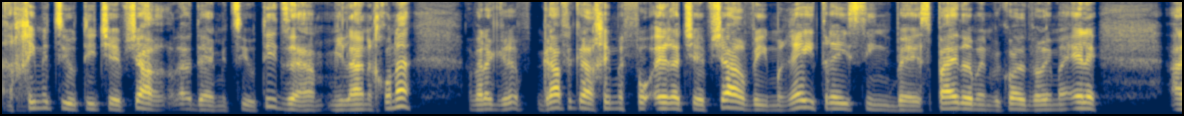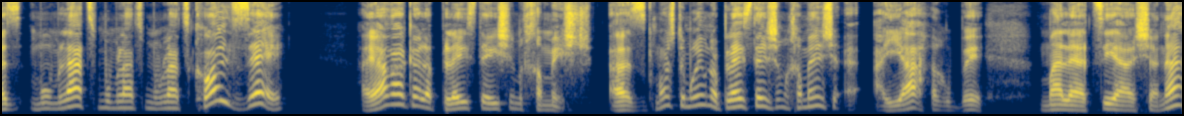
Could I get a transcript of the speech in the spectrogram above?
הכי מציאותית שאפשר, לא יודע אם מציאותית זה המילה הנכונה, אבל הגרפיקה הכי מפוארת שאפשר, ועם ray tracing ב Spider-Man וכל הדברים האלה, אז מומלץ, מומלץ, מומלץ, כל זה היה רק על הפלייסטיישן 5. אז כמו שאתם רואים, לפלייסטיישן 5 היה הרבה מה להציע השנה.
